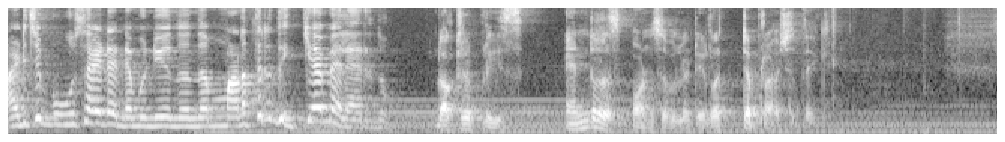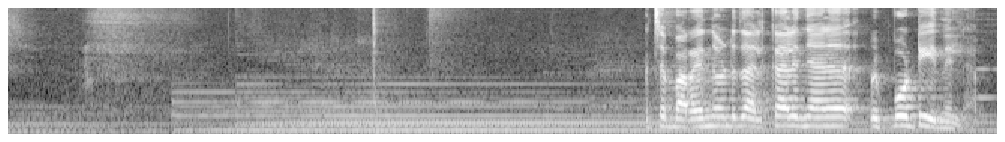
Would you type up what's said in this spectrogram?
അടിച്ച് പൂസായിട്ട് എന്റെ മുന്നിൽ നിന്ന് മണത്തിന് നിൽക്കാൻ മേലായിരുന്നു. ഡോക്ടർ പ്ലീസ് എന്റെ റെസ്പോൺസിബിലിറ്റി ഒറ്റ പ്രാവശ്യത്തേക്ക്. അച്ഛൻ പറയുന്നതുകൊണ്ട് തൽക്കാലം ഞാൻ റിപ്പോർട്ട് ചെയ്യുന്നില്ല.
